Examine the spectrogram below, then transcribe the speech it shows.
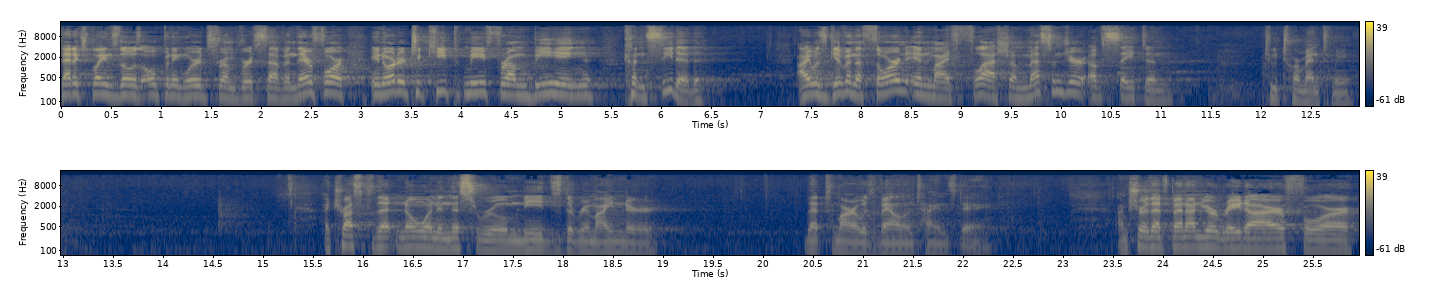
That explains those opening words from verse 7. Therefore, in order to keep me from being conceited. I was given a thorn in my flesh, a messenger of Satan to torment me. I trust that no one in this room needs the reminder that tomorrow is Valentine's Day. I'm sure that's been on your radar for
